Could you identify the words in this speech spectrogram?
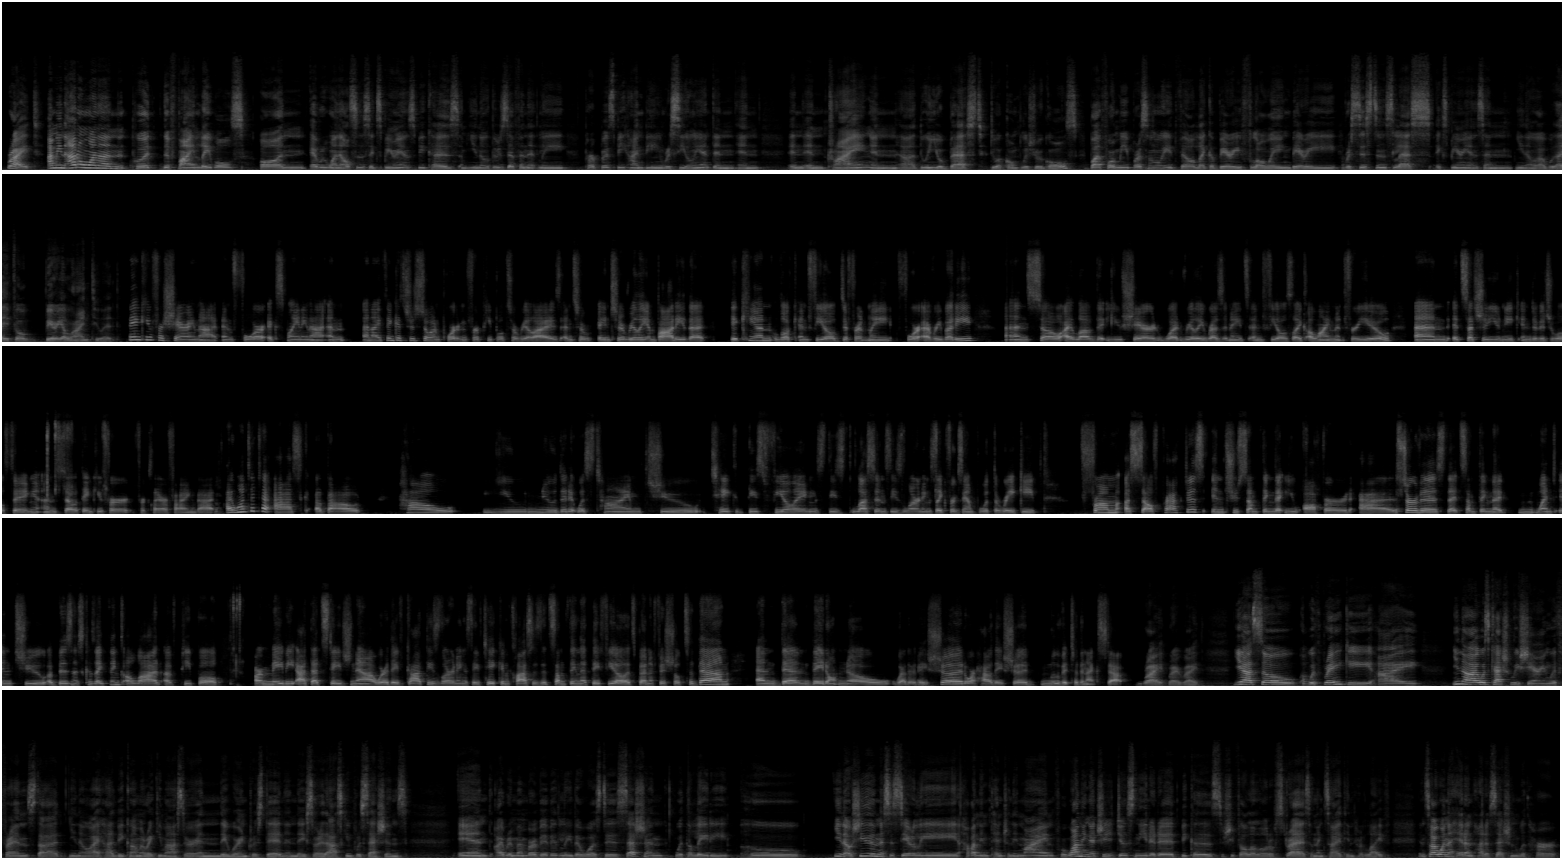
Right. I mean, I don't want to put define labels on everyone else's experience because, um, you know, there's definitely purpose behind being resilient and, and in, in trying and uh, doing your best to accomplish your goals. But for me personally, it felt like a very flowing, very resistance less experience. And, you know, I, w- I felt very aligned to it. Thank you for sharing that and for explaining that. And and I think it's just so important for people to realize and to and to really embody that it can look and feel differently for everybody and so I love that you shared what really resonates and feels like alignment for you. And it's such a unique individual thing. And so thank you for for clarifying that. I wanted to ask about how you knew that it was time to take these feelings, these lessons, these learnings, like for example, with the Reiki, from a self practice into something that you offered as service that something that went into a business because i think a lot of people are maybe at that stage now where they've got these learnings they've taken classes it's something that they feel it's beneficial to them and then they don't know whether they should or how they should move it to the next step. Right right right. Yeah so with reiki i you know, I was casually sharing with friends that, you know, I had become a Reiki master and they were interested and they started asking for sessions. And I remember vividly there was this session with a lady who, you know, she didn't necessarily have an intention in mind for wanting it. She just needed it because she felt a lot of stress and anxiety in her life. And so I went ahead and had a session with her.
